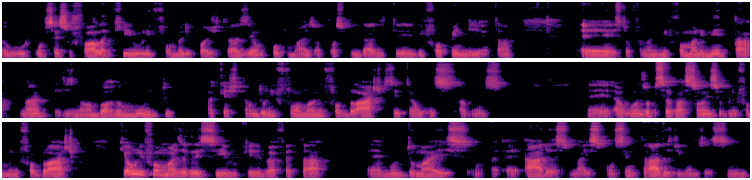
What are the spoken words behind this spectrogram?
o consenso fala que o linfoma ele pode trazer um pouco mais a possibilidade de ter linfopenia, tá? É, estou falando de linfoma alimentar, né? Eles não abordam muito a questão do linfoma linfoblástico, você tem alguns, alguns, é, algumas observações sobre o linfoma linfoblástico, que é um linfoma mais agressivo, que ele vai afetar é, muito mais é, áreas mais concentradas, digamos assim,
